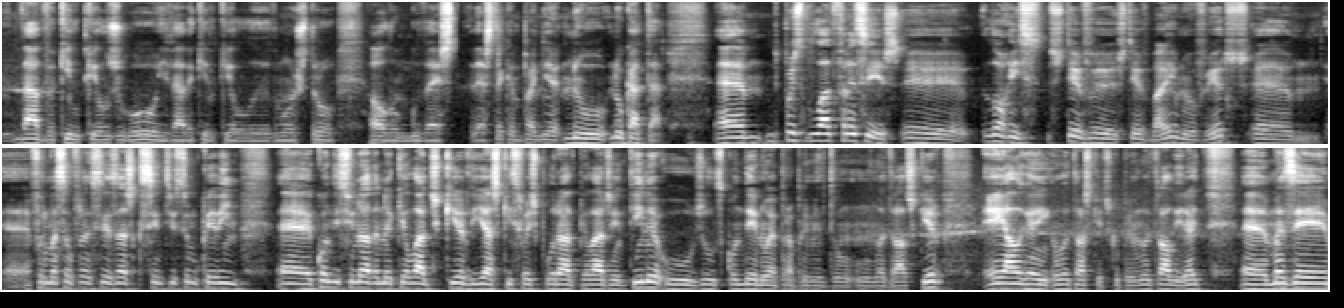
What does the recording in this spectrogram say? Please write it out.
dado aquilo que ele jogou e dado aquilo que ele demonstrou ao longo deste, desta campanha no, no Qatar. Um, depois do lado francês, uh, Loris esteve, esteve bem, a meu ver. A formação francesa acho que sentiu-se um bocadinho uh, condicionada naquele lado esquerdo e acho que isso foi explorado pela Argentina. O Jules Condé não é propriamente um, um lateral esquerdo, é alguém, um lateral esquerdo, desculpem, um lateral direito, uh, mas é,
